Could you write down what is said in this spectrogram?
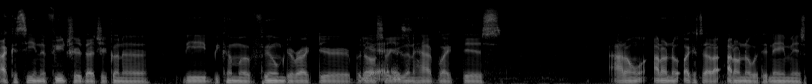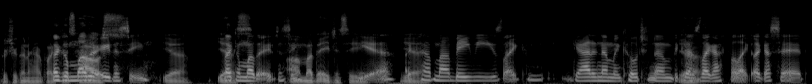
I could see in the future that you're gonna be become a film director, but also you're gonna have like this. I don't I don't know. Like I said, I, don't know what the name is, but you're gonna have like like, a mother house. agency, Yeah. like a mother agency. Uh, mother agency. Yeah, like have my babies, like guiding them and coaching them because, Yeah. like, I feel like, like I said,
